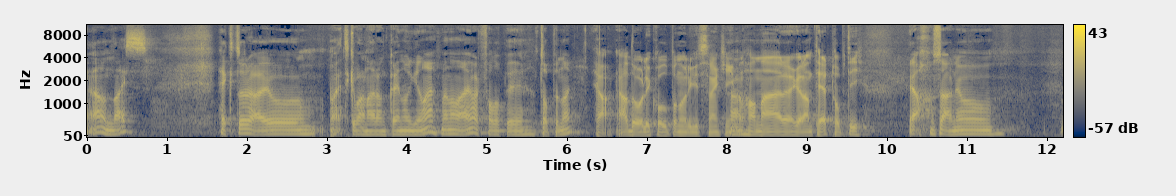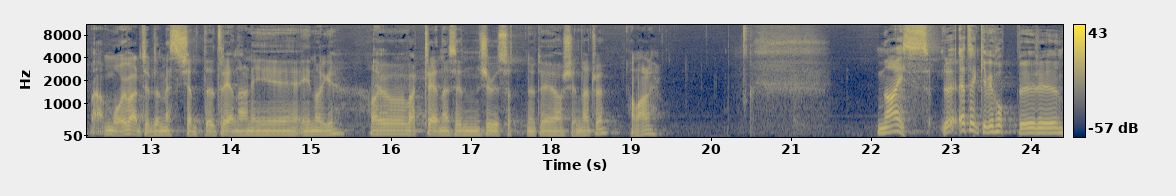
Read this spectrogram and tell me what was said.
Ja, nice. Hector er jo Jeg vet ikke hva han er ranka i Norge nå, men han er i hvert fall oppe i toppen der. Ja, jeg har dårlig koll på norgesrankingen, men han er garantert topp ti. Ja, og så er han jo ja, Må jo være typ den mest kjente treneren i, i Norge. Har jo vært trener siden 2017 ute i Askim der, tror jeg. Han er det. Nice. Jeg tenker vi hopper eh,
